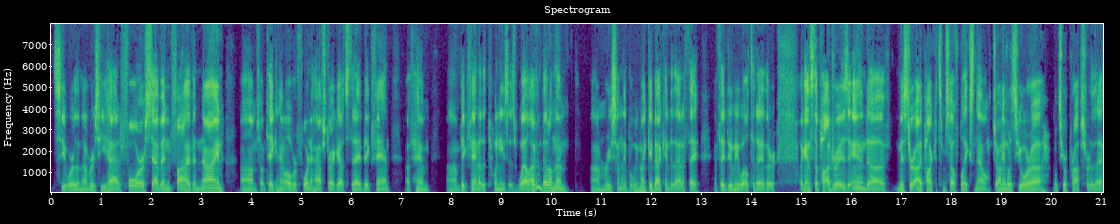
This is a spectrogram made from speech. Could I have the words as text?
let's see where the numbers. He had four, seven, five, and nine. Um, so I'm taking him over four and a half strikeouts today. Big fan of him. Um, big fan of the Twins as well. I haven't bet on them um, recently, but we might get back into that if they if they do me well today. They're against the Padres and uh, Mr. Eye Pockets himself, Blake Snell. Johnny, what's your uh, what's your props for today?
